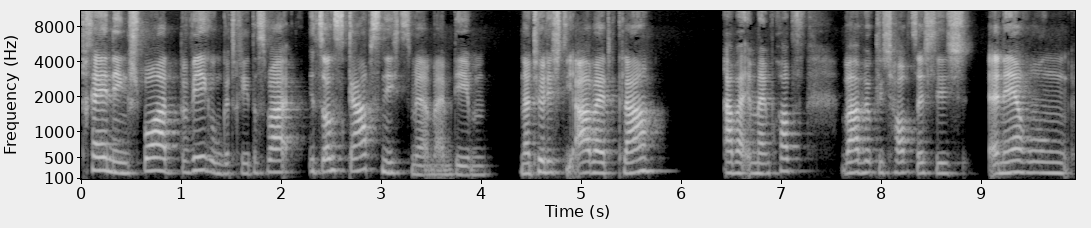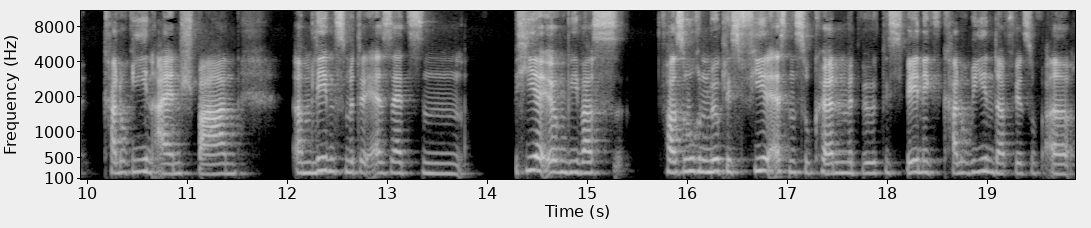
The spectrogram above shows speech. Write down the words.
Training, Sport, Bewegung gedreht. Das war, sonst gab es nichts mehr in meinem Leben. Natürlich die Arbeit, klar, aber in meinem Kopf war wirklich hauptsächlich Ernährung, Kalorien einsparen, ähm, Lebensmittel ersetzen, hier irgendwie was versuchen, möglichst viel essen zu können, mit möglichst wenig Kalorien dafür zu äh,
